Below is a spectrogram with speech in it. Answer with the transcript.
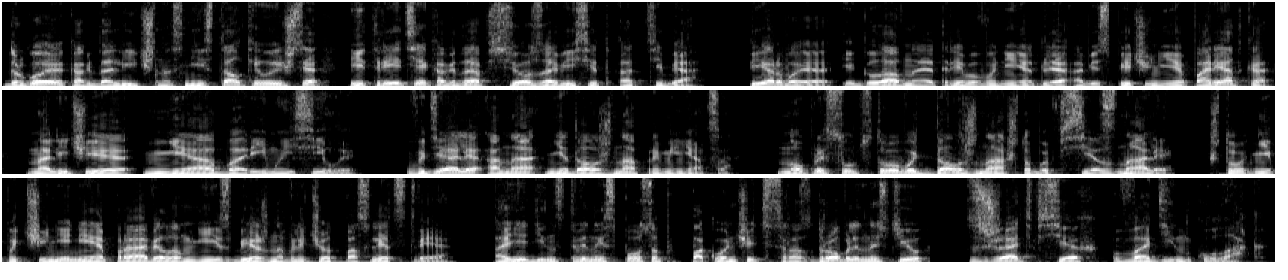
другое, когда лично с ней сталкиваешься, и третье, когда все зависит от тебя. Первое и главное требование для обеспечения порядка – наличие необоримой силы. В идеале она не должна применяться, но присутствовать должна, чтобы все знали, что неподчинение правилам неизбежно влечет последствия, а единственный способ покончить с раздробленностью – сжать всех в один кулак.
